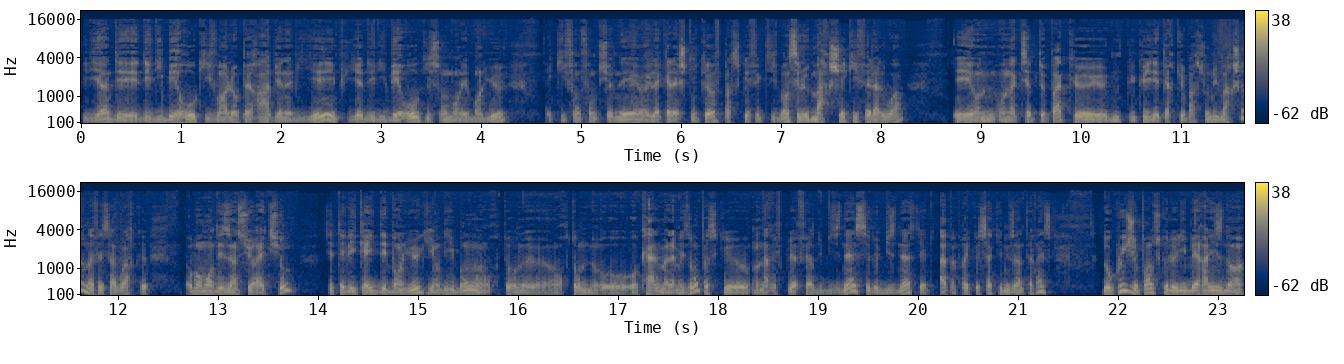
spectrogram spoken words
y a des, libéraux qui vont à l'opéra bien habillés, et puis il y a des libéraux qui sont dans les banlieues et qui font fonctionner euh, la Kalachnikov parce qu'effectivement, c'est le marché qui fait la loi. Et on n'accepte pas qu'il y ait des perturbations du marché. On a fait savoir qu'au moment des insurrections, c'était les caïds des banlieues qui ont dit bon, on retourne, on retourne au, calme à la maison parce qu'on n'arrive plus à faire du business et le business, il y a à peu près que ça qui nous intéresse. Donc oui, je pense que le libéralisme dans,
